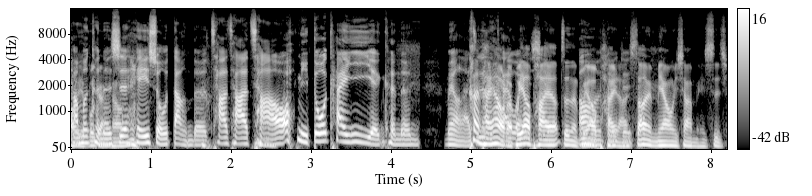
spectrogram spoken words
他们可能是黑手党的叉叉叉哦，你多看一眼可能。没有啦，看还好了，不要拍了，真的不要拍了，稍微瞄一下没事情。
